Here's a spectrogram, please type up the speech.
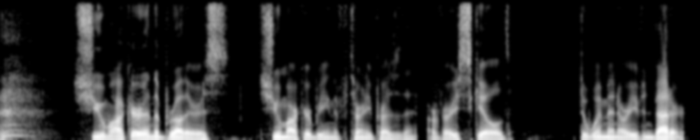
Schumacher and the brothers, Schumacher being the fraternity president, are very skilled. The women are even better.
